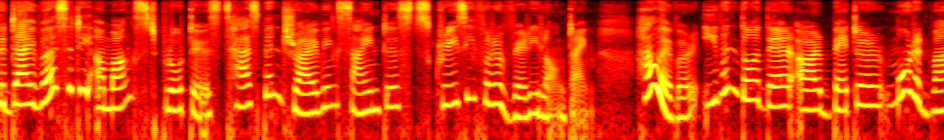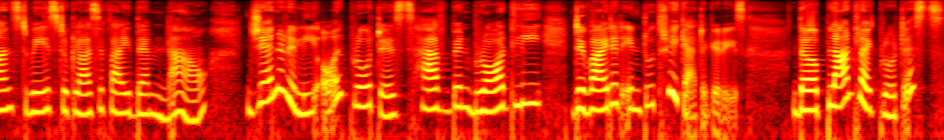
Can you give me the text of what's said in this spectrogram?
The diversity amongst protists has been driving scientists crazy for a very long time. However, even though there are better, more advanced ways to classify them now, generally all protists have been broadly divided into three categories the plant like protists,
